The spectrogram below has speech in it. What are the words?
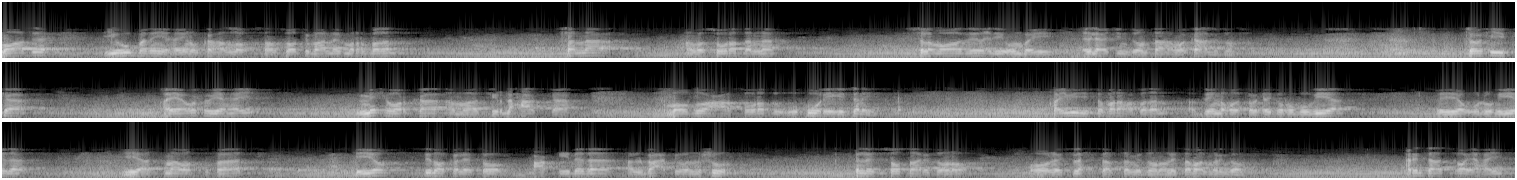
mawaadiic yuu u badan yahay inuu ka hadlo saan soo tilmaanay marar badan. Tanna ama suuraddanna isla mawaadiicdii unbay cilaajin doontaa ama ka hadli doontaa. Tawxiidka ayaa wuxuu yahay mixwarka ama tiirdhaxaadka mawduuca suuraddu uu ku wareegeysanayo qaybihiisa faraha badan hadday noqdo tawxiid arububiya iyo uluhiyada iyo asmaa wasifaat iyo sidoo kaleeto caqiidada albacti wannushuur in lays soo saari doono oo laysla xisaabtami doono lays abaalmarin doono. Arrintaas oy ahayd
